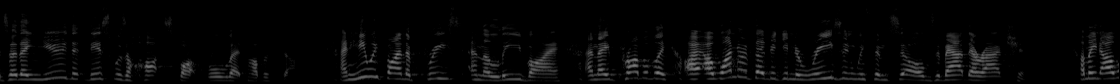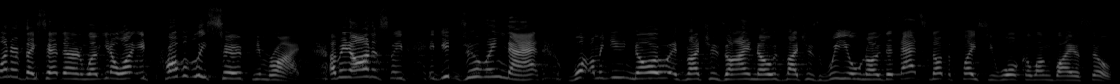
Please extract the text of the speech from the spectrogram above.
And so they knew that this was a hot spot for all that type of stuff. And here we find the priest and the Levite, and they probably, I, I wonder if they begin to reason with themselves about their actions. I mean, I wonder if they sat there and, well, you know what, it probably served him right. I mean, honestly, if, if you're doing that, what, I mean, you know as much as I know, as much as we all know, that that's not the place you walk along by yourselves.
